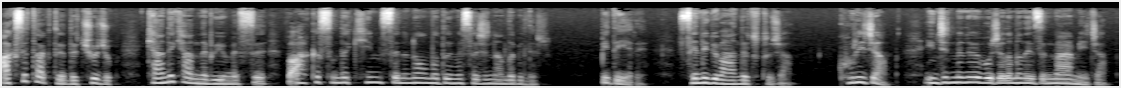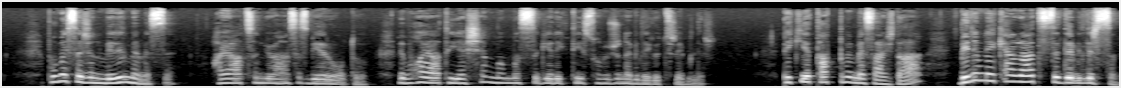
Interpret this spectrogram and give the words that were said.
Aksi takdirde çocuk kendi kendine büyümesi ve arkasında kimsenin olmadığı mesajını alabilir. Bir diğeri, seni güvende tutacağım, koruyacağım, incinmene ve bocalamana izin vermeyeceğim. Bu mesajın verilmemesi, hayatın güvensiz bir yer olduğu ve bu hayatı yaşamaması gerektiği sonucuna bile götürebilir. Peki ya tatlı bir mesaj daha? Benimleyken rahat hissedebilirsin.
